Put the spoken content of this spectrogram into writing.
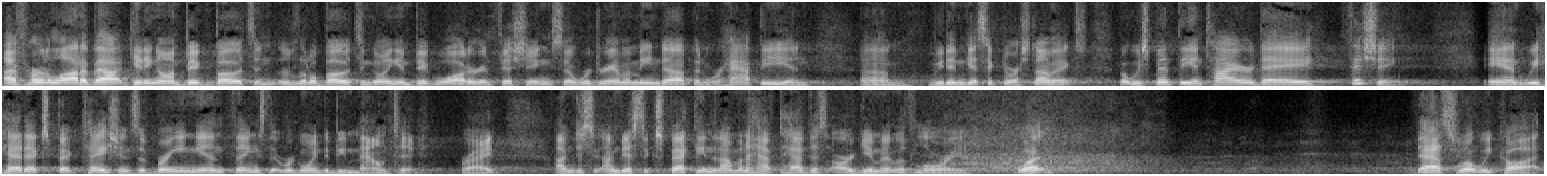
I've heard a lot about getting on big boats and or little boats and going in big water and fishing. So we're Dramamined up and we're happy. And um, we didn't get sick to our stomachs, but we spent the entire day fishing. And we had expectations of bringing in things that were going to be mounted, right? I'm just, I'm just expecting that I'm going to have to have this argument with Lori. What? That's what we caught.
